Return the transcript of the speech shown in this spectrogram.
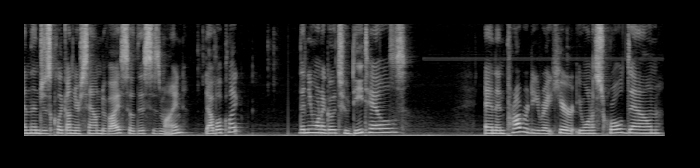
And then just click on your sound device. So this is mine. Double click. Then you want to go to details and in property right here, you want to scroll down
